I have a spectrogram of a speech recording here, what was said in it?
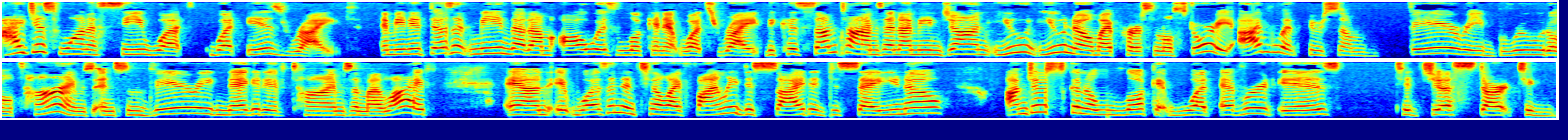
I just want to see what, what is right. I mean, it doesn't mean that I'm always looking at what's right because sometimes, and I mean, John, you, you know my personal story. I went through some very brutal times and some very negative times in my life. And it wasn't until I finally decided to say, you know, I'm just going to look at whatever it is to just start to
